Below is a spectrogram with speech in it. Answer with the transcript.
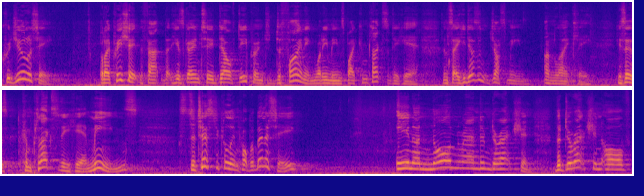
credulity. But I appreciate the fact that he's going to delve deeper into defining what he means by complexity here and say he doesn't just mean unlikely. He says complexity here means statistical improbability in a non random direction, the direction of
